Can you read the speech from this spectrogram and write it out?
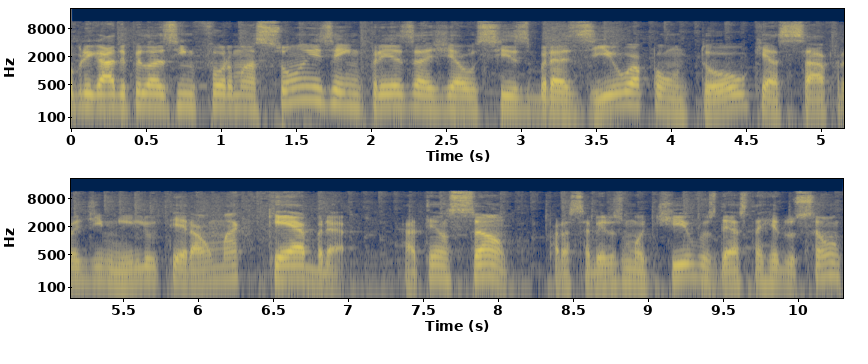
Obrigado pelas informações. A empresa Geocis Brasil apontou que a safra de milho terá uma quebra. Atenção, para saber os motivos desta redução,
